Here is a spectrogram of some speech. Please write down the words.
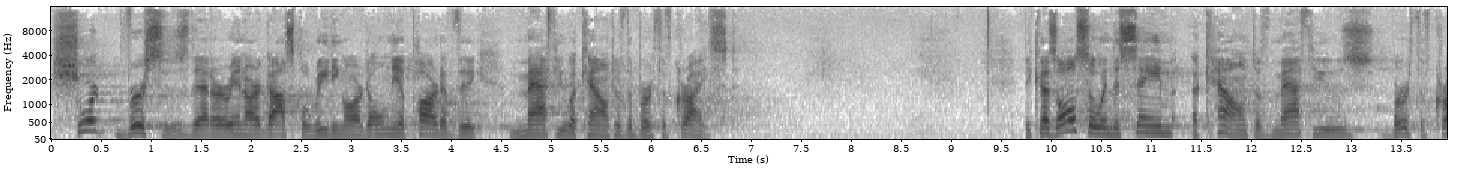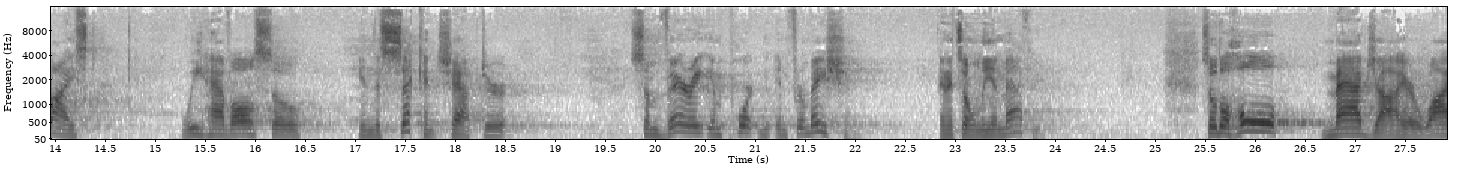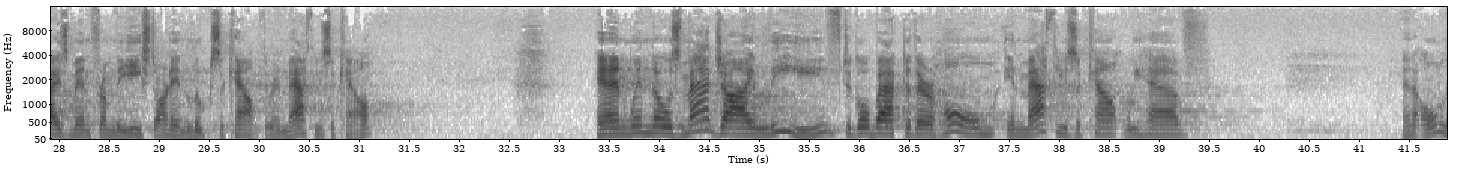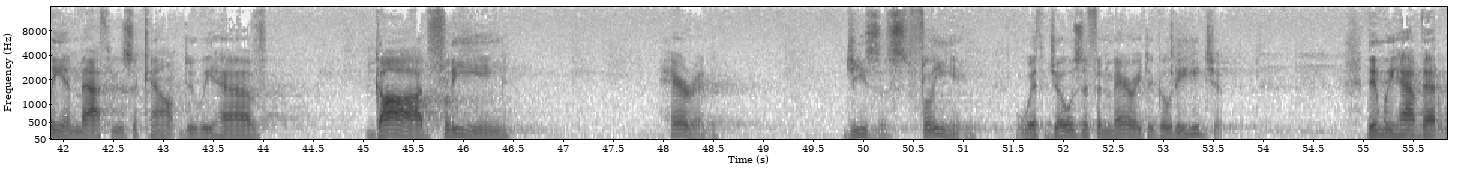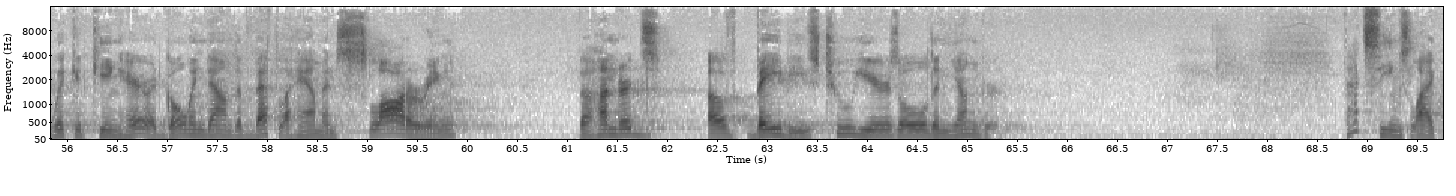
short verses that are in our gospel reading are only a part of the Matthew account of the birth of Christ. Because also in the same account of Matthew's birth of Christ, we have also in the second chapter some very important information. And it's only in Matthew. So the whole magi or wise men from the east aren't in Luke's account, they're in Matthew's account. And when those magi leave to go back to their home, in Matthew's account, we have, and only in Matthew's account do we have God fleeing Herod, Jesus fleeing with Joseph and Mary to go to Egypt. Then we have that wicked King Herod going down to Bethlehem and slaughtering the hundreds of babies two years old and younger. That seems like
